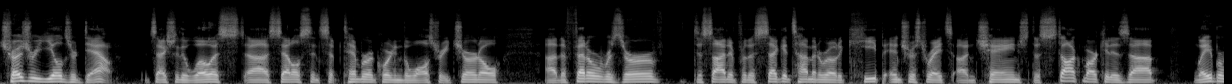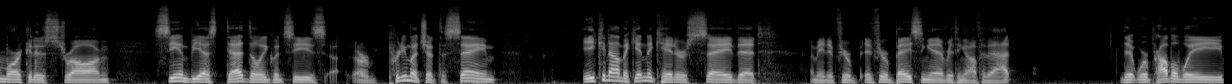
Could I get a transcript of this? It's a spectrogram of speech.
Treasury yields are down. It's actually the lowest uh, settled since September, according to the Wall Street Journal. Uh, the Federal Reserve decided for the second time in a row to keep interest rates unchanged. The stock market is up, labor market is strong, CMBS debt delinquencies are pretty much at the same. Economic indicators say that I mean if you're if you're basing everything off of that that we're probably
